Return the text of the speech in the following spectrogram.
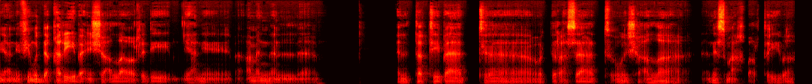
يعني في مدة قريبة إن شاء الله اوريدي يعني عملنا الترتيبات آه، والدراسات وإن شاء الله نسمع أخبار طيبة.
